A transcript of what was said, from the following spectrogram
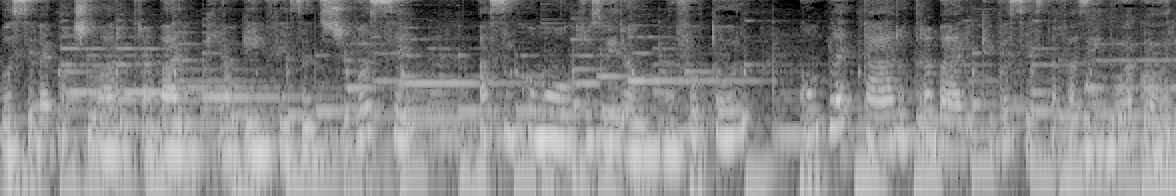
Você vai continuar o trabalho que alguém fez antes de você, assim como outros virão no futuro completar o trabalho que você está fazendo agora.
